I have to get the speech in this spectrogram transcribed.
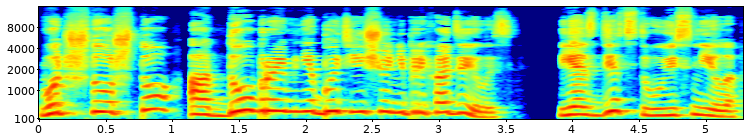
Вот что-что, а доброй мне быть еще не приходилось. Я с детства уяснила,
